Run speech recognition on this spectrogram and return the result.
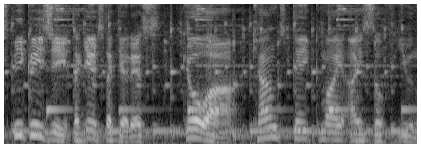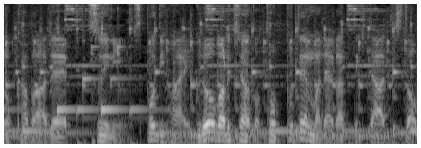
スピークイージー竹内拓也です。今日は Can't Take My Eyes Off You のカバーで、ついに Spotify グローバルチャートトップ10まで上がってきたアーティスト、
